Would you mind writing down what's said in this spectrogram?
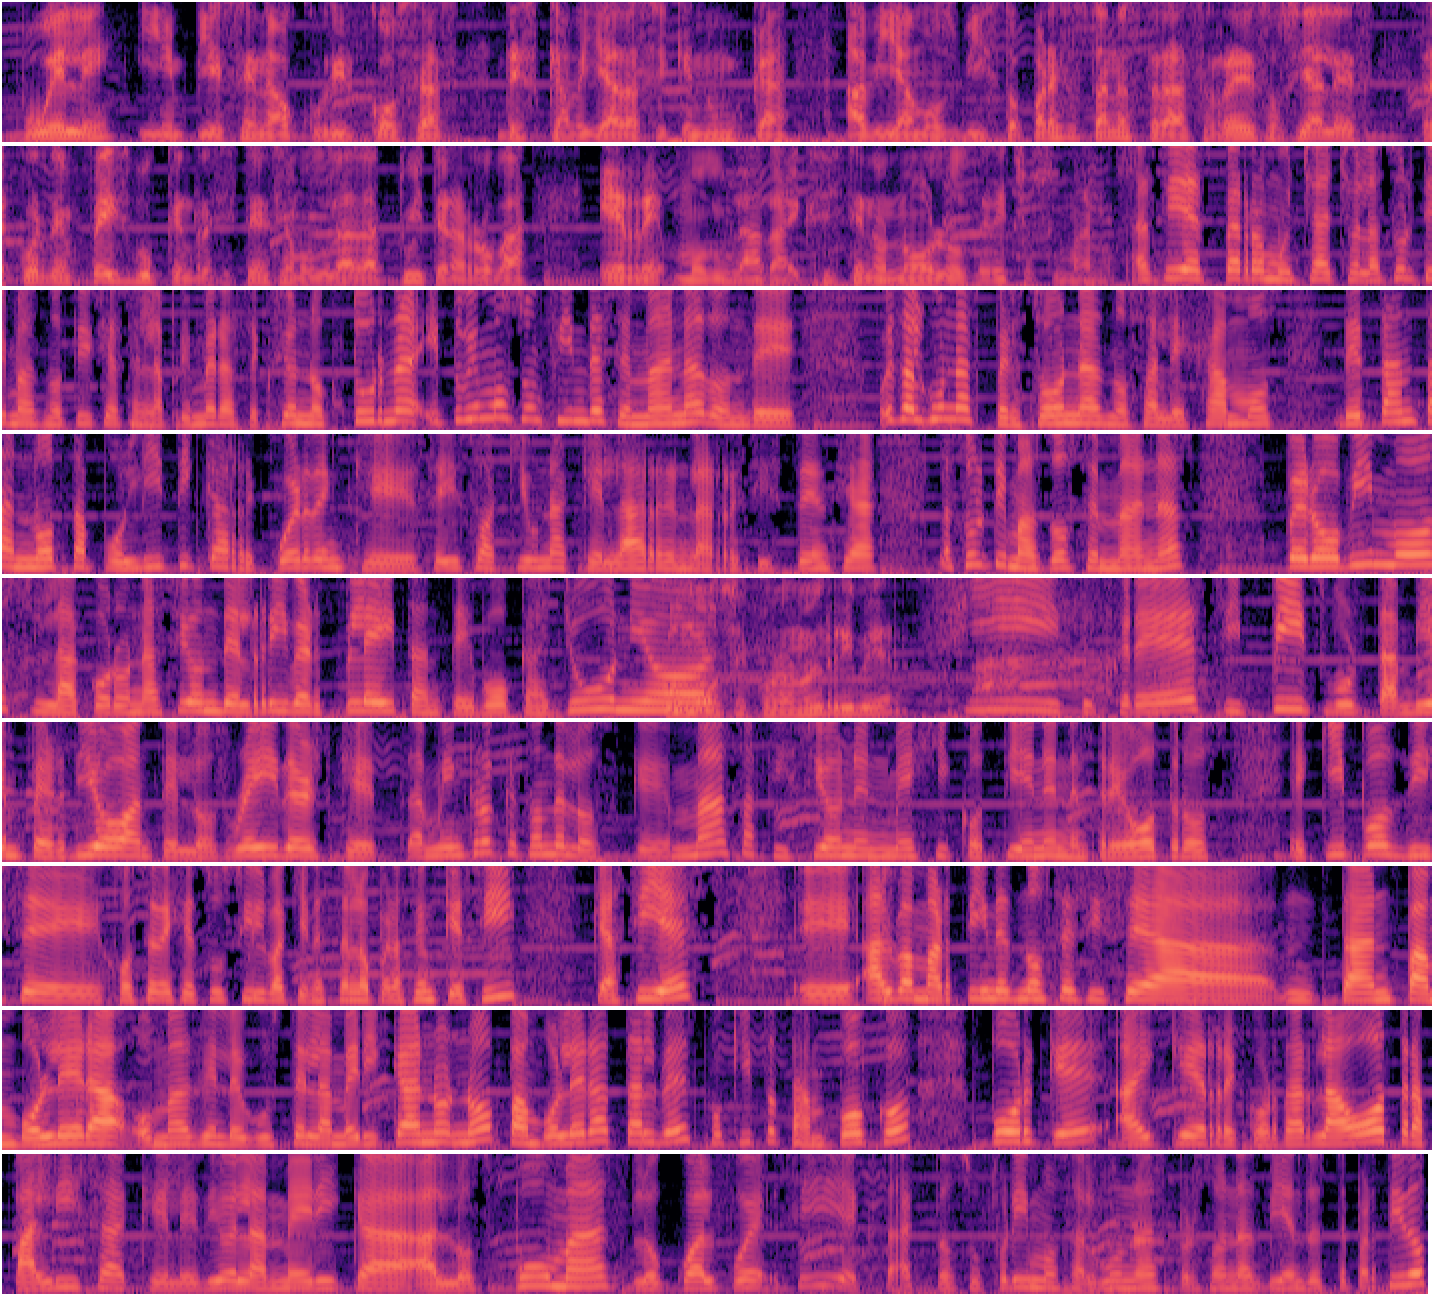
vuele y empiecen a ocurrir cosas descabelladas y que nunca habíamos visto. Para eso están nuestras redes sociales. Recuerden Facebook en Resistencia Modulada, Twitter arroba R Modulada. ¿Existen o no los derechos humanos? Así es, perro muchacho. Las últimas noticias en la primera sección nocturna y tuvimos un fin de semana donde pues algunas personas nos alejamos de tanta nota política. Recuerden que se hizo aquí una quelarre en la Resistencia las últimas dos semanas pero vimos la coronación del River Plate ante Boca Juniors. ¿Cómo se coronó el River? Sí, ¿tú crees? Y Pittsburgh también perdió ante los Raiders, que también creo que son de los que más afición en México tienen, entre otros equipos. Dice José de Jesús Silva, quien está en la operación, que sí, que así es. Eh, Alba Martínez, no sé si sea tan pambolera o más bien le guste el americano. No, pambolera tal vez, poquito tampoco, porque hay que recordar la otra paliza que le dio el América a los Pumas, lo cual fue, sí, exacto, sufrimos algunas personas viendo este partido,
